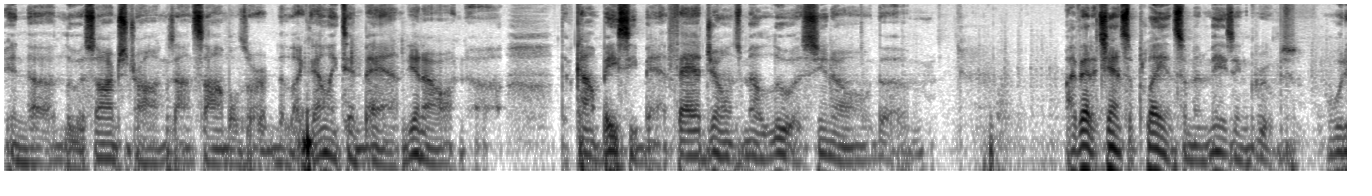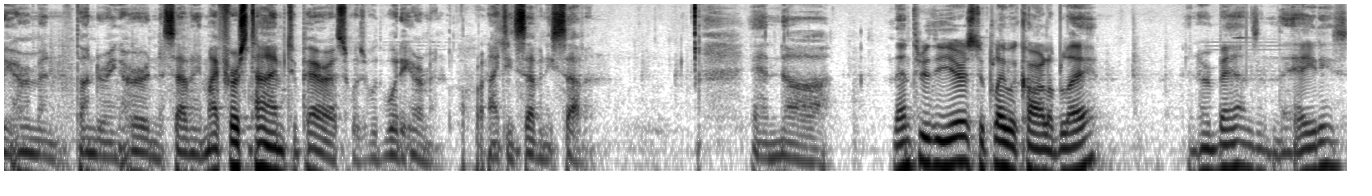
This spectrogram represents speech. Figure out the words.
in uh, Louis Armstrong's ensembles or the, like the Ellington Band, you know, and, uh, the Count Basie Band, Thad Jones, Mel Lewis, you know. The I've had a chance to play in some amazing groups. Woody Herman, Thundering Herd in the 70s. My first time to Paris was with Woody Herman, 1977. And uh, then through the years to play with Carla Bley and her bands in the 80s,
